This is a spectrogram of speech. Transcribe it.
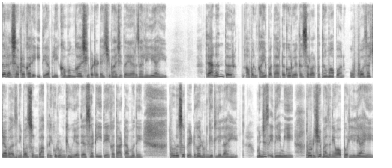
तर अशा प्रकारे इथे आपली खमंग अशी बटाट्याची भाजी तयार झालेली आहे. त्यानंतर आपण काही पदार्थ करूया. तर सर्वात प्रथम आपण उपवासाच्या भाजणीपासून भाकरी करून घेऊया. त्यासाठी इथे एका ताटामध्ये थोडंसं पीठ घालून घेतलेलं आहे. म्हणजेच इथे मी थोडीशी भाजणी वापरलेली आहे.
